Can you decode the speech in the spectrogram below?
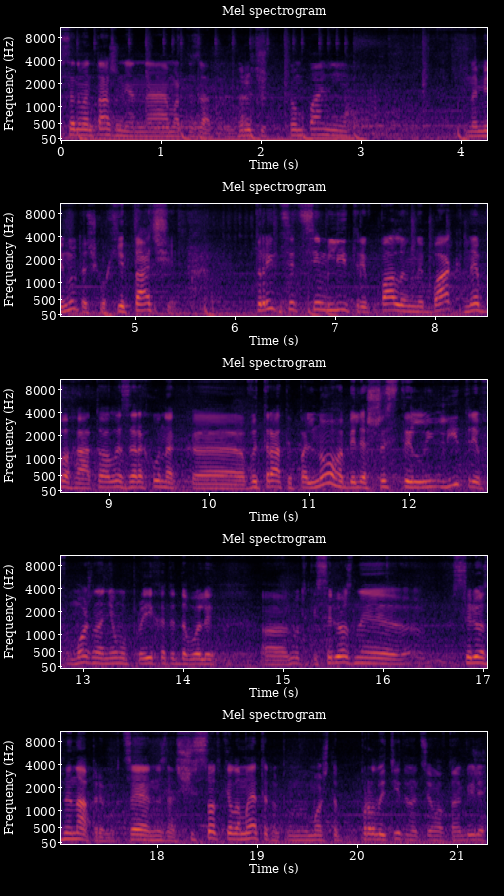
все навантаження на амортизатори. До речі, компанії на минуточку Hitachi 37 літрів паливний бак небагато, але за рахунок е, витрати пального біля 6 літрів можна на ньому проїхати доволі ну, такий серйозний, серйозний напрямок. Це не знаю, 600 кілометрів. Ви можете пролетіти на цьому автомобілі,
